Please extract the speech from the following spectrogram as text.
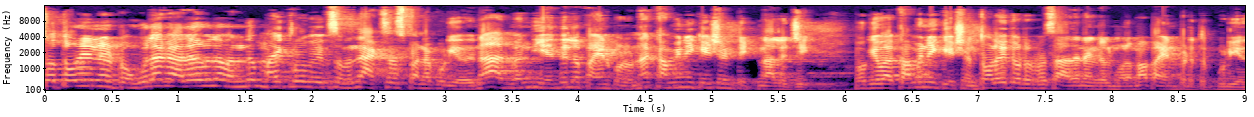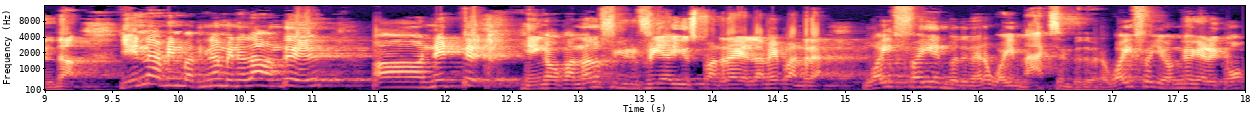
ஸோ தொழில்நுட்பம். உலக அளவில் வந்து மைக்ரோவேவ்ஸ் வந்து அக்சஸ் பண்ணக்கூடியதுன்னா அது வந்து எதில் பயன்படும்னா கம்யூனிகேஷன் டெக்னாலஜி ஓகேவா கம்யூனிகேஷன் தொலைத்தொடர்பு சாதனங்கள் மூலமா பயன்படுத்தக்கூடியது தான் என்ன அப்படின்னு பாத்தீங்கன்னா முன்னெல்லாம் வந்து நெட்டு எங்க உட்காந்தாலும் ஃப்ரீயா யூஸ் பண்றேன் எல்லாமே பண்றேன். ஒய்ஃபை என்பது வேற ஒய் மேக்ஸ் என்பது வேற. ஒய்ஃபை எங்க கிடைக்கும்?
